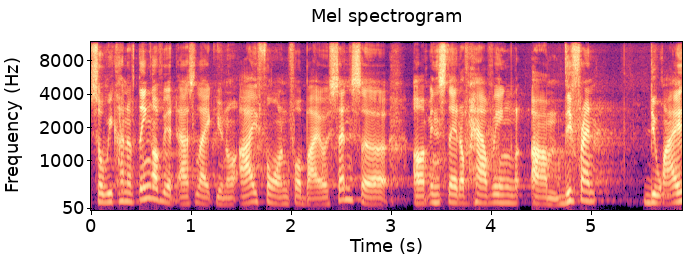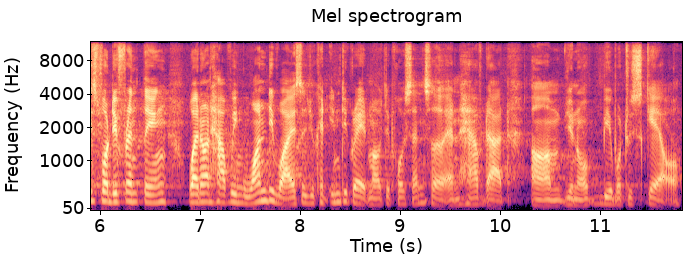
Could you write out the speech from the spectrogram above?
So we kind of think of it as like, you know, iPhone for biosensor, um, instead of having um, different device for different thing, why not having one device that you can integrate multiple sensor and have that, um, you know, be able to scale.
